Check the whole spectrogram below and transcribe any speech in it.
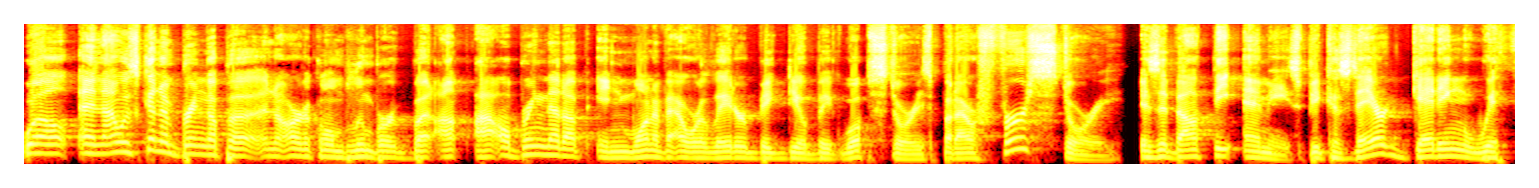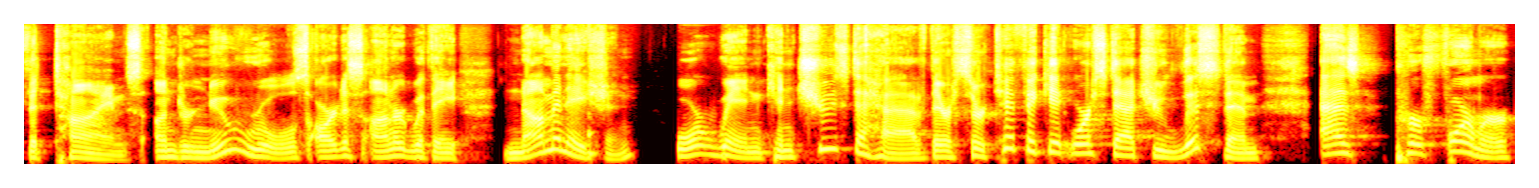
Well, and I was going to bring up a, an article in Bloomberg, but I'll, I'll bring that up in one of our later Big Deal, Big Whoop stories. But our first story is about the Emmys because they are getting with the times. Under new rules, artists honored with a nomination or win can choose to have their certificate or statue list them as performer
